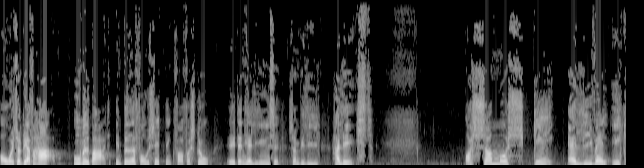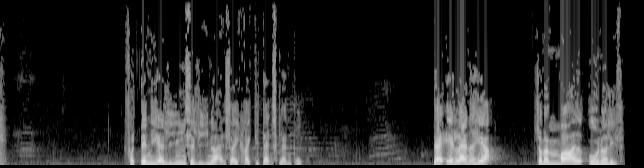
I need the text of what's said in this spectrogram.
Og øh, som derfor har umiddelbart en bedre forudsætning for at forstå øh, den her lignelse, som vi lige har læst. Og så måske alligevel ikke. For den her lignelse ligner altså ikke rigtig dansk landbrug. Der er et eller andet her, som er meget underligt.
